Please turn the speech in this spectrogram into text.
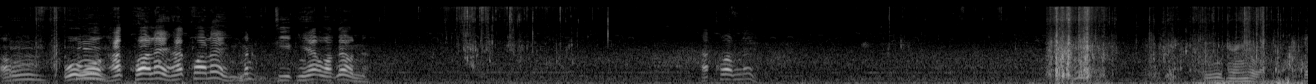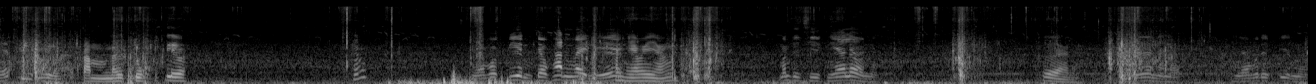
เอาโอ้โหหักค อเลยหักคอเลย มันถีกเงี้ยออกแล้วเนี่ยหักคอมันเลยโอ้แห้งเลยวะต่ำนะจุกเร็วเนี่ยบ่เปลี่ยนเจ้าพันธุ์ไว้เลยข้างแห้งไปหยัง มันสิฉีกเงี้ยแล้วเนี่ยเออน่ะเออนั่นแหละเนี่ยบ่ได้เปลี่ยนเลย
